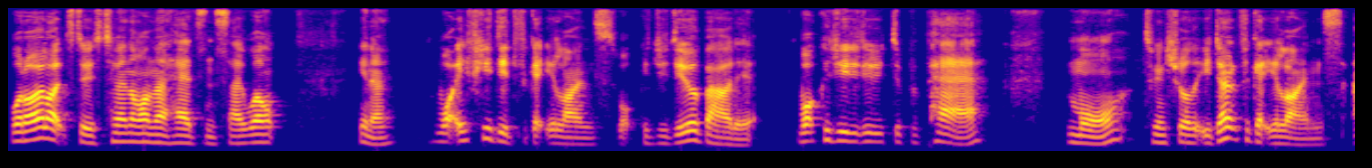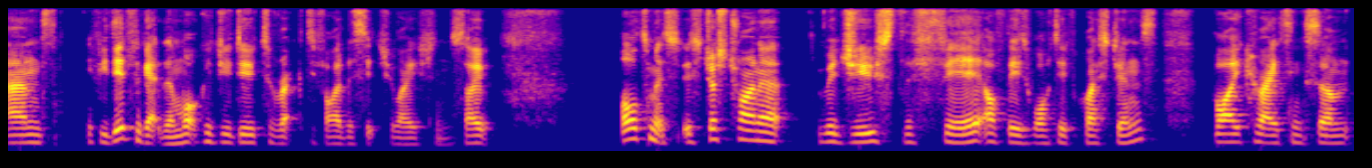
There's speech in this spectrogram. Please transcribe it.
what I like to do is turn them on their heads and say, well, you know, what if you did forget your lines? What could you do about it? What could you do to prepare more to ensure that you don't forget your lines? And if you did forget them, what could you do to rectify the situation? So ultimately, it's just trying to reduce the fear of these what if questions by creating some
